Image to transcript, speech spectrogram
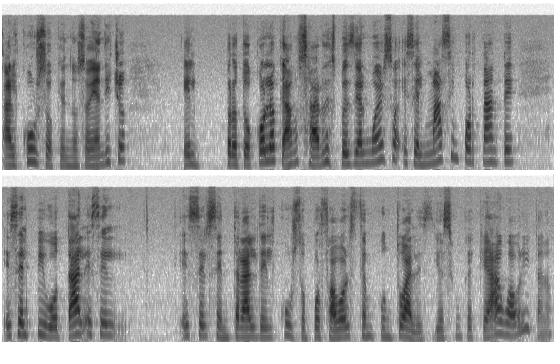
al curso que nos habían dicho, el protocolo que vamos a dar después de almuerzo es el más importante, es el pivotal, es el, es el central del curso. Por favor, estén puntuales. Yo como que, ¿qué hago ahorita, no?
